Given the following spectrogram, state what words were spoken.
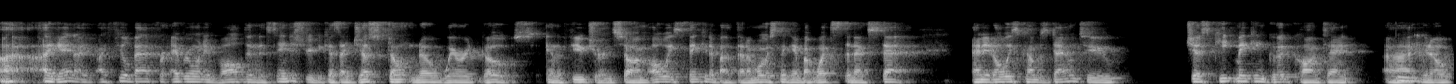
Uh, again, I, I feel bad for everyone involved in this industry because I just don't know where it goes in the future, and so I'm always thinking about that. I'm always thinking about what's the next step, and it always comes down to just keep making good content uh, mm. you know,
